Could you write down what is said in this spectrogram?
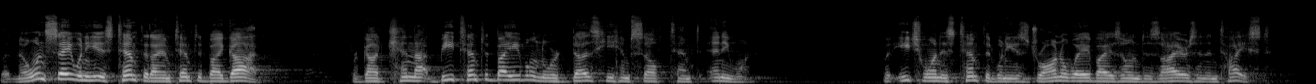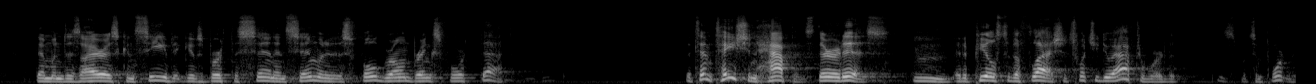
Let no one say when he is tempted, I am tempted by God. For God cannot be tempted by evil, nor does he himself tempt anyone. But each one is tempted when he is drawn away by his own desires and enticed. Then, when desire is conceived, it gives birth to sin, and sin, when it is full grown, brings forth death. The temptation happens. There it is. Mm, it appeals to the flesh. It's what you do afterward that is what's important.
